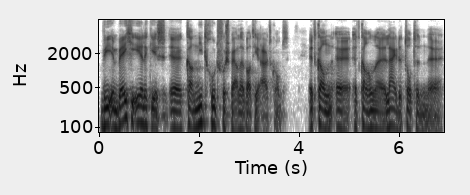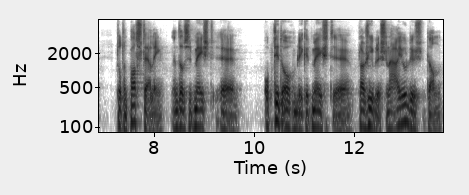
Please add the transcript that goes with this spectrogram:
wie een beetje eerlijk is, kan niet goed voorspellen wat hier uitkomt. Het kan, uh, het kan uh, leiden tot een, uh, tot een padstelling. En dat is het meest, op dit ogenblik het meest plausibele scenario. Dus dan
